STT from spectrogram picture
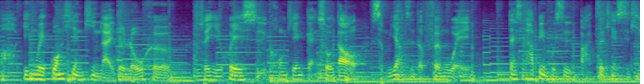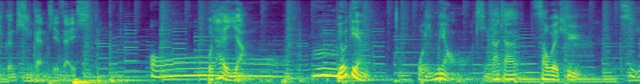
啊。因为光线进来的柔和，所以会使空间感受到什么样子的氛围，但是它并不是把这件事情跟情感接在一起的，哦，不太一样，嗯，有点微妙哦，请大家稍微去体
